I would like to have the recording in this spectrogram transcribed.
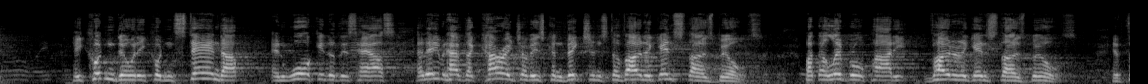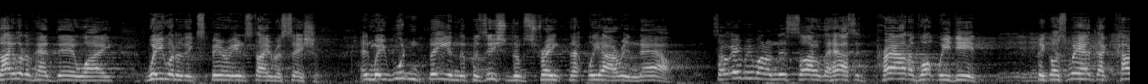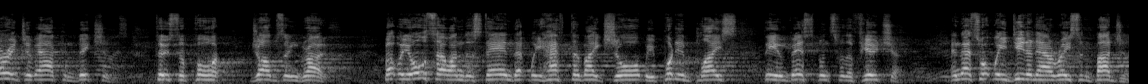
He couldn't do it. He couldn't stand up and walk into this House and even have the courage of his convictions to vote against those bills. But the Liberal Party voted against those bills. If they would have had their way, we would have experienced a recession, and we wouldn't be in the position of strength that we are in now. So everyone on this side of the House is proud of what we did, because we had the courage of our convictions to support jobs and growth. But we also understand that we have to make sure we put in place the investments for the future. And that's what we did in our recent budget.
